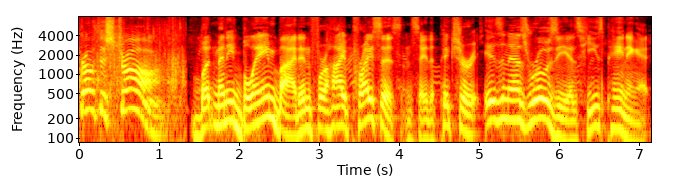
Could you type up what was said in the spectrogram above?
Growth is strong. But many blame Biden for high prices and say the picture isn't as rosy as he's painting it.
